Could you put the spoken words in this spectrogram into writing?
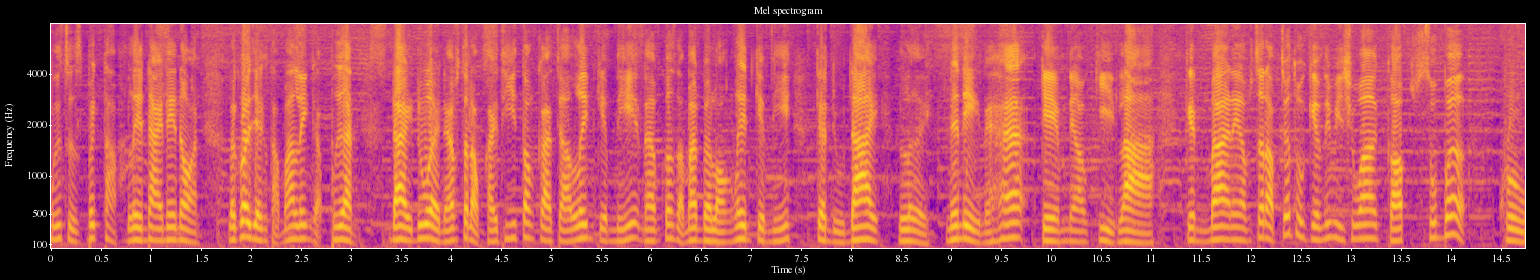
มือถือสเปกตรัมเล่นได้แน่นอน แล้วก็ยังสามารถเล่นกับเพื่อน ได้ด้วยนะครับสำหรับใครที่ต้องการจะเล่นเกมนี้นะครับก็สามารถไปลองเล่นเกมนี้กันอยู่ได้เลยนั่นเองนะฮะเกมแนวกีฬากันบ้างนะครับสำหรับเจ้าตัวเกมที่มีชื่อว่า Golf Super Crew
